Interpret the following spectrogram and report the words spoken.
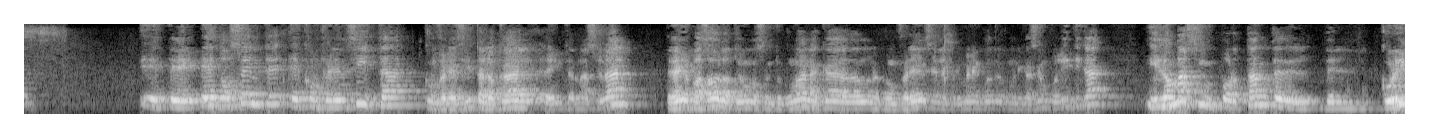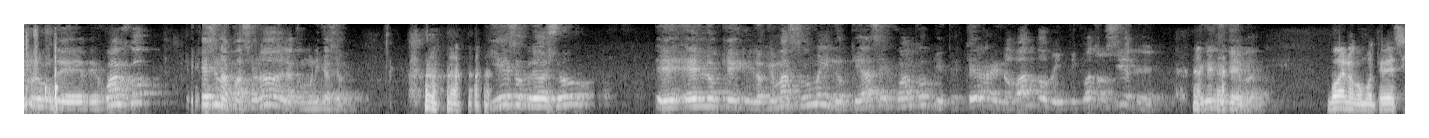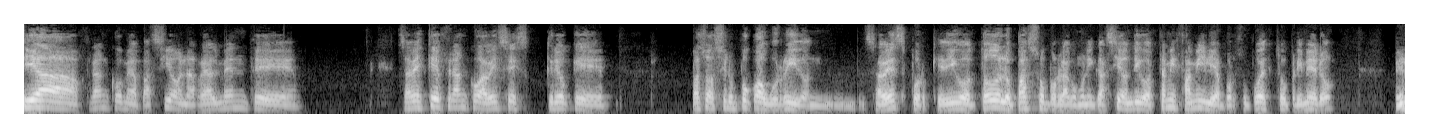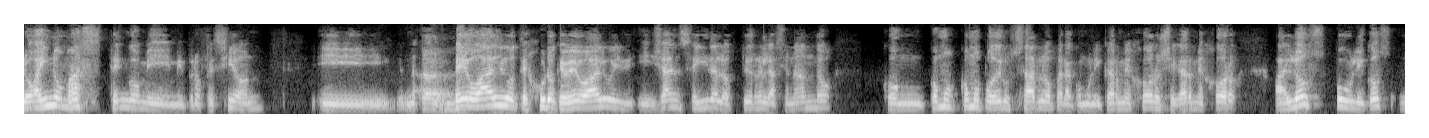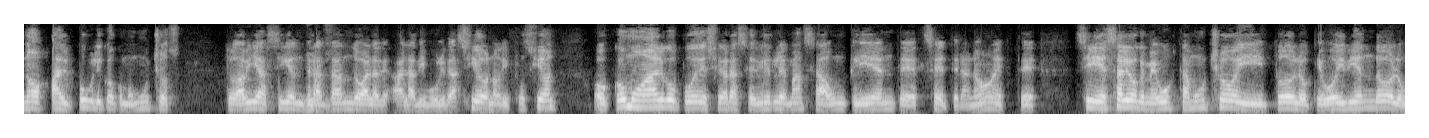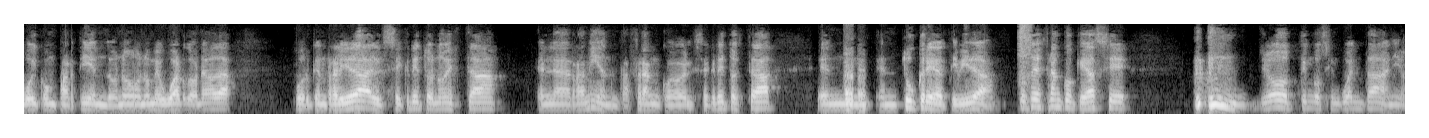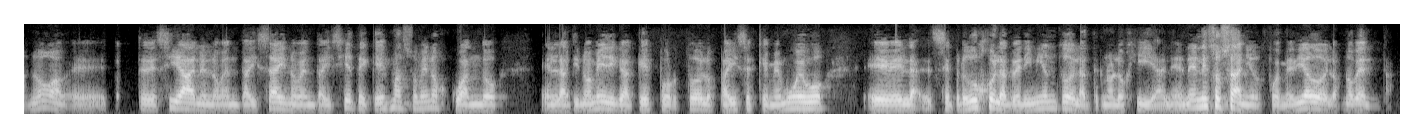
Este, es docente, es conferencista, conferencista local e internacional. El año pasado lo tuvimos en Tucumán, acá dando una conferencia en el primer encuentro de comunicación política. Y lo más importante del, del currículum de, de Juanjo es que es un apasionado de la comunicación. Y eso creo yo eh, es lo que, lo que más suma y lo que hace, Juanjo, que te esté renovando 24-7 en este tema. Bueno, como te decía, Franco, me apasiona. Realmente, ¿sabes qué, Franco? A veces creo que paso a ser un poco aburrido, ¿sabes? Porque digo, todo lo paso por la comunicación. Digo, está mi familia, por supuesto, primero, pero ahí nomás tengo mi, mi profesión y veo algo, te juro que veo algo y ya enseguida lo estoy relacionando con cómo, cómo poder usarlo para comunicar mejor, llegar mejor a los públicos, no al público como muchos todavía siguen tratando a la, divulgación o difusión, o cómo algo puede llegar a servirle más a un cliente, etcétera, ¿no? Este, sí, es algo que me gusta mucho y todo lo que voy viendo lo voy compartiendo, no, no me guardo nada, porque en realidad el secreto no está en la herramienta, Franco, el secreto está en, en tu creatividad. Entonces, Franco, que hace, yo tengo 50 años, ¿no? Eh, te decía en el 96, 97, que es más o menos cuando en Latinoamérica, que es por todos los países que me muevo, eh, se produjo el advenimiento de la tecnología. En, esos años, fue mediado de los 90.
